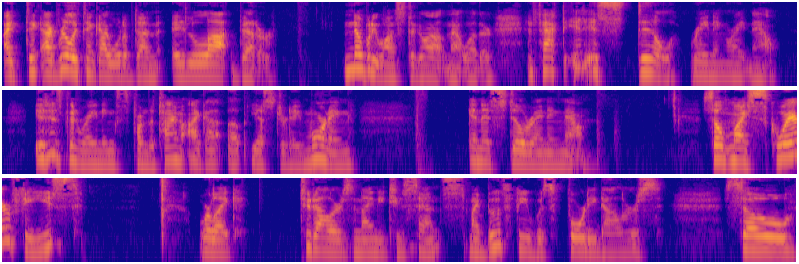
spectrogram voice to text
I think I really think I would have done a lot better. Nobody wants to go out in that weather. In fact, it is still raining right now. It has been raining from the time I got up yesterday morning, and it's still raining now. So my square fees were like $2.92. My booth fee was $40. So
